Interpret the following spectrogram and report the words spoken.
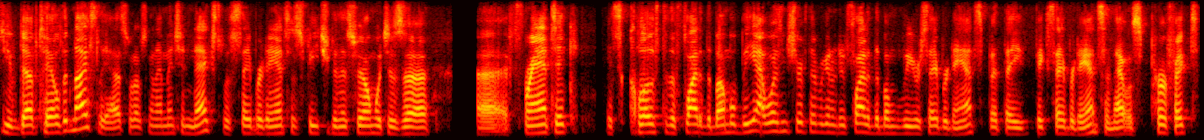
you've dovetailed it nicely. That's what I was going to mention next. Was Saber Dance is featured in this film, which is a uh, uh, frantic. It's close to the Flight of the Bumblebee. I wasn't sure if they were going to do Flight of the Bumblebee or Saber Dance, but they picked Saber Dance, and that was perfect.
